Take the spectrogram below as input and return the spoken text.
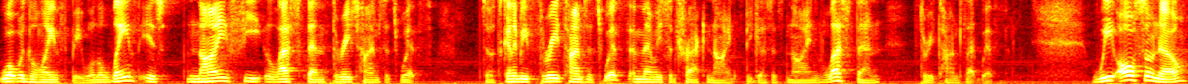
what would the length be? Well, the length is nine feet less than three times its width. So it's going to be three times its width, and then we subtract nine because it's nine less than three times that width. We also know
